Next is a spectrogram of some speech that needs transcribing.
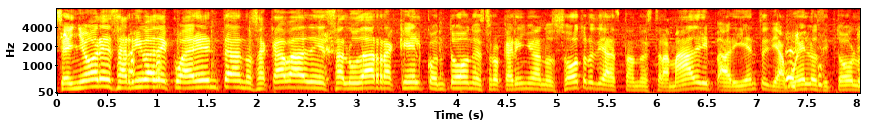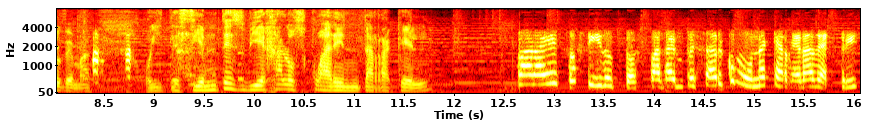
Señores, arriba de 40, nos acaba de saludar Raquel con todo nuestro cariño a nosotros y hasta nuestra madre y parientes y abuelos y todos los demás. Oye, ¿te sientes vieja a los 40, Raquel? Para eso sí, doctor, para empezar como una carrera de actriz,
